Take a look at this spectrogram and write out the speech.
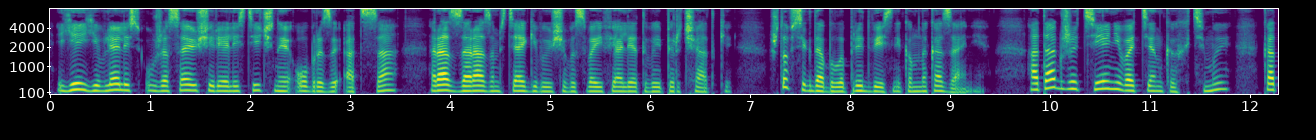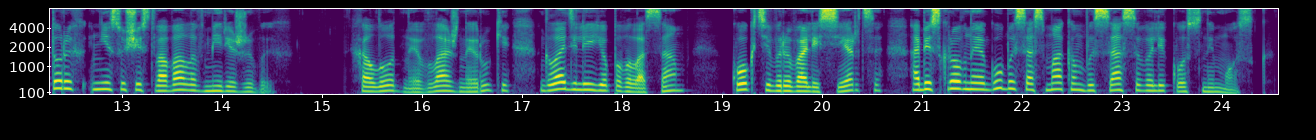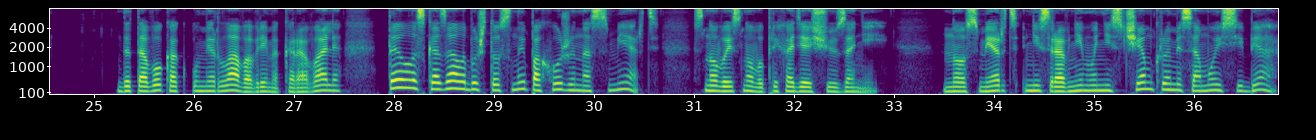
Ей являлись ужасающе реалистичные образы отца, раз за разом стягивающего свои фиолетовые перчатки, что всегда было предвестником наказания, а также тени в оттенках тьмы, которых не существовало в мире живых. Холодные, влажные руки гладили ее по волосам, когти вырывали сердце, а бескровные губы со смаком высасывали костный мозг. До того, как умерла во время караваля, Телла сказала бы, что сны похожи на смерть, снова и снова приходящую за ней. Но смерть несравнима ни с чем, кроме самой себя.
